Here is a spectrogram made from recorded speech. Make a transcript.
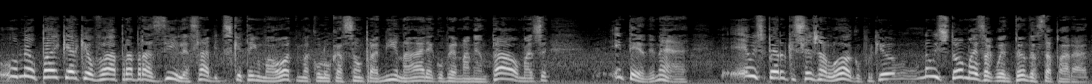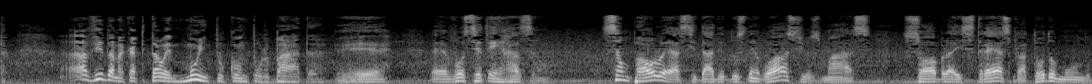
O meu pai quer que eu vá para Brasília, sabe? Diz que tem uma ótima colocação para mim na área governamental, mas. Entende, né? Eu espero que seja logo, porque eu não estou mais aguentando esta parada. A vida na capital é muito conturbada. É, é você tem razão. São Paulo é a cidade dos negócios, mas sobra estresse para todo mundo.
